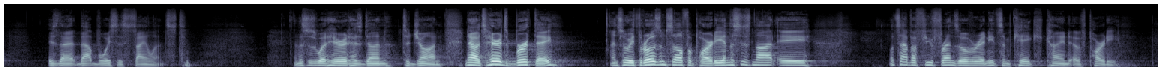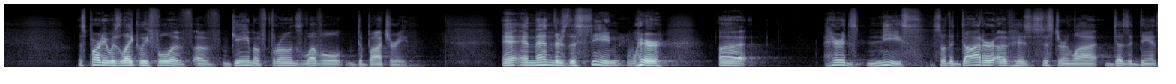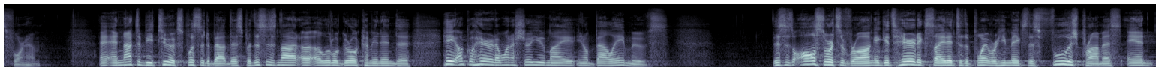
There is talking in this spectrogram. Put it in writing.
is that that voice is silenced. And this is what Herod has done to John. Now, it's Herod's birthday, and so he throws himself a party, and this is not a let's have a few friends over and eat some cake kind of party. This party was likely full of, of Game of Thrones level debauchery. And, and then there's this scene where uh, Herod's niece, so the daughter of his sister in law, does a dance for him. And, not to be too explicit about this, but this is not a little girl coming in to, hey, Uncle Herod, I want to show you my you know, ballet moves. This is all sorts of wrong. It gets Herod excited to the point where he makes this foolish promise, and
